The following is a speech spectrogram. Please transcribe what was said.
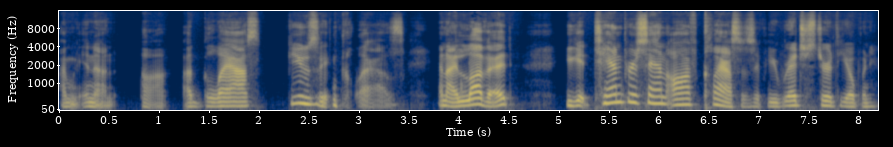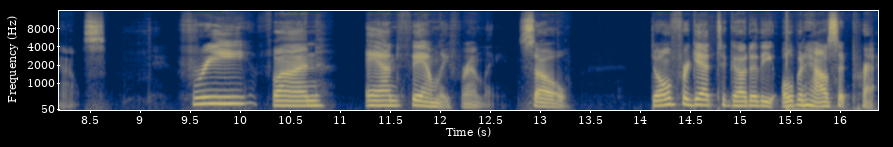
I'm in a, uh, a glass fusing class, and I love it. You get 10% off classes if you register at the open house. Free, fun, and family friendly. So don't forget to go to the open house at Pratt.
